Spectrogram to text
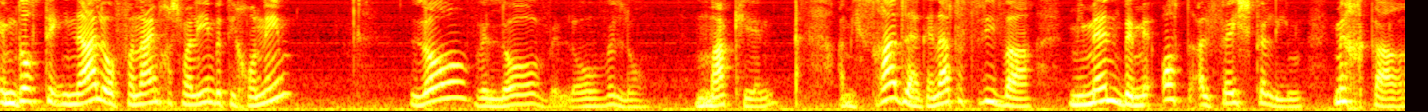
עמדות טעינה לאופניים חשמליים בתיכונים? לא ולא ולא ולא. מה כן? המשרד להגנת הסביבה מימן במאות אלפי שקלים מחקר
